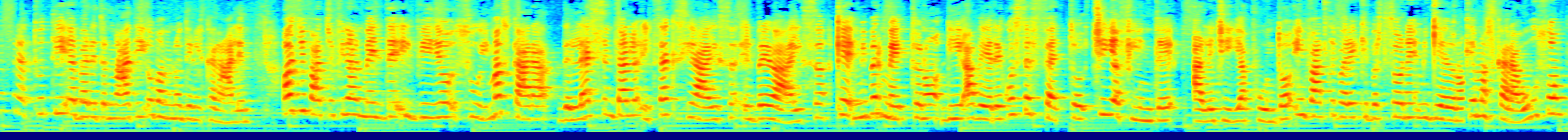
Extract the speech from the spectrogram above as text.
Buonasera a tutti e ben ritornati o benvenuti nel canale. Oggi faccio finalmente il video sui mascara dell'Essential, il Sexy Eyes e il Brave Eyes Che mi permettono di avere questo effetto ciglia finte alle ciglia appunto. Infatti parecchie persone mi chiedono che mascara uso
